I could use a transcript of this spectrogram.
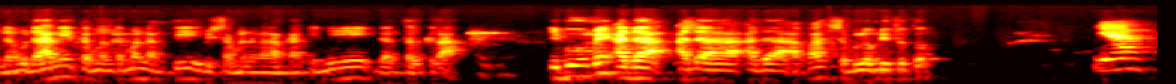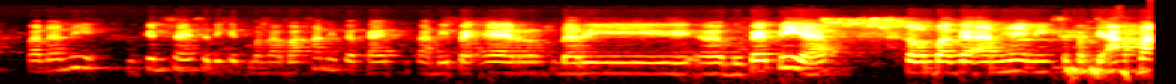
Mudah-mudahan nih teman-teman nanti bisa mendengarkan ini dan tergerak. Ibu Ume ada ada ada apa sebelum ditutup? Ya, Pak Dani, mungkin saya sedikit menambahkan ini terkait tadi PR dari uh, Bu Pepi ya, kelembagaannya ini seperti apa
